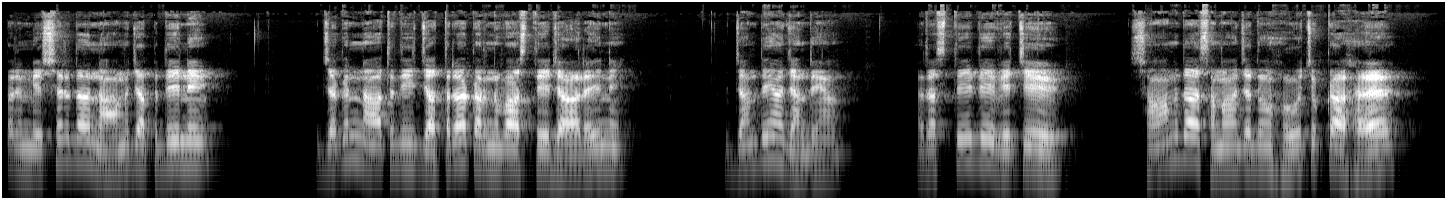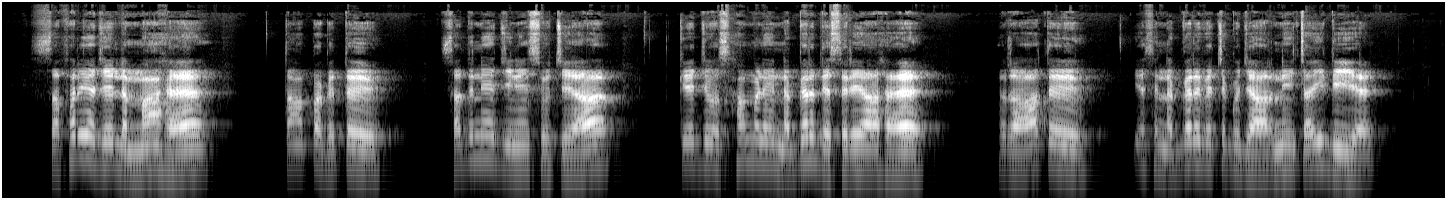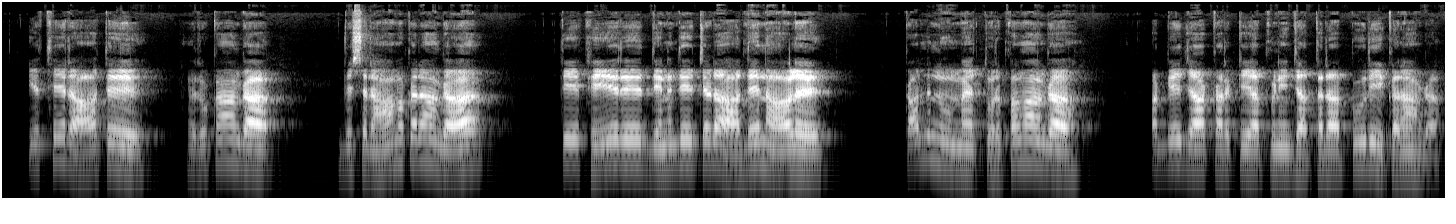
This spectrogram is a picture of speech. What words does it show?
ਪਰਮੇਸ਼ਰ ਦਾ ਨਾਮ ਜਪਦੇ ਨੇ, ਜਗਨਨਾਥ ਦੀ ਯਾਤਰਾ ਕਰਨ ਵਾਸਤੇ ਜਾ ਰਹੇ ਨੇ। ਜਾਂਦਿਆਂ ਜਾਂਦਿਆਂ ਰਸਤੇ ਦੇ ਵਿੱਚ ਸ਼ਾਮ ਦਾ ਸਮਾਂ ਜਦੋਂ ਹੋ ਚੁੱਕਾ ਹੈ, ਸਫ਼ਰ ਅਜੇ ਲੰਮਾ ਹੈ, ਤਾਂ ਭਗਤ ਸਦਨੇ ਜੀ ਨੇ ਸੋਚਿਆ ਕਿ ਜੋ ਸਾਹਮਣੇ ਨਗਰ ਦਿਸ ਰਿਹਾ ਹੈ, ਰਾਤ ਇਸ ਨਗਰ ਵਿੱਚ ਗੁਜ਼ਾਰਨੀ ਚਾਹੀਦੀ ਹੈ। ਇੱਥੇ ਰਾਤ ਰੁਕਾਂਗਾ, ਵਿਸ਼ਰਾਮ ਕਰਾਂਗਾ ਤੇ ਫਿਰ ਦਿਨ ਦੇ ਚੜ੍ਹਾਅ ਦੇ ਨਾਲ ਕੱਲ ਨੂੰ ਮੈਂ ਤੁਰ ਪਵਾਂਗਾ। ਅੱਗੇ ਜਾ ਕਰਕੇ ਆਪਣੀ ਯਾਤਰਾ ਪੂਰੀ ਕਰਾਂਗਾ।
